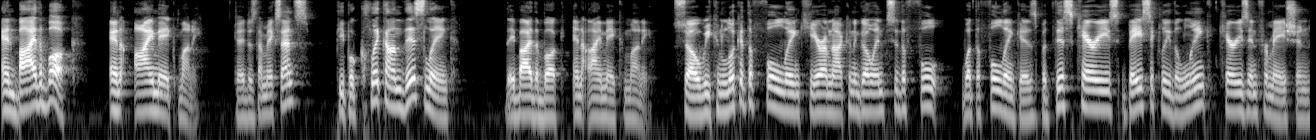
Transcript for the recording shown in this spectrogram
and buy the book and I make money. Okay, does that make sense? People click on this link, they buy the book and I make money. So we can look at the full link here. I'm not going to go into the full what the full link is, but this carries basically the link carries information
